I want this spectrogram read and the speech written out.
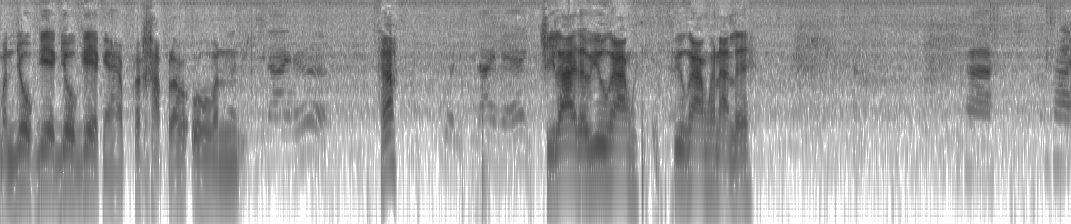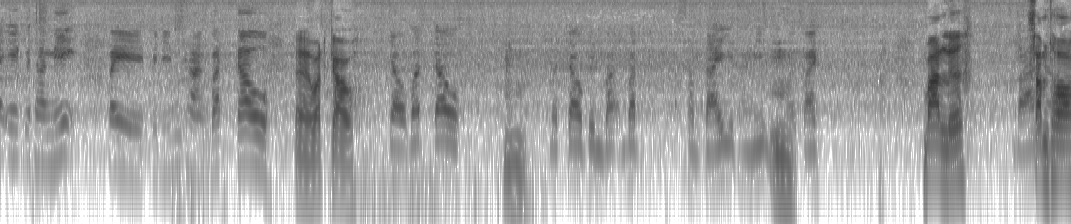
มันโยกเยกโยกเยกไงครับ ก็ขับแล้วก็โอ้มันขี่ได้เด้อฮะขวดขี่ได้แฮงขี่ไล่แต่วิวงามวิวงามขนาดเลย พาพาเอกไปทางนี้ ไปไปดินทางบัดเก้าเออวัดเก่า เจ้าบัดเก้าอืมบัดเก้าเป็นบัดบัดสัมไตอยู่ทางนี้อืม ไปบ้านเหรอ บ้านซ้ำทอง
